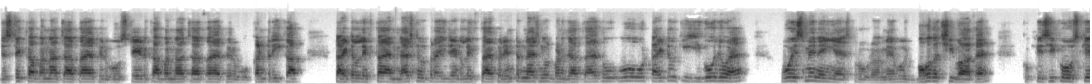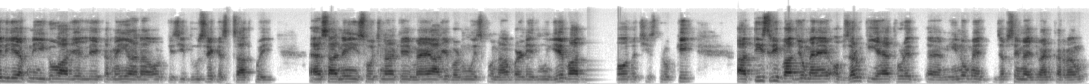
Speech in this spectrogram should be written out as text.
डिस्ट्रिक्ट का बनना चाहता है, फिर वो स्टेट का बनना चाहता है, फिर वो कंट्री का। टाइटल लिखता है नेशनल प्रेसिडेंट लिखता है, फिर इंटरनेशनल बन जाता है तो वो वो टाइटल की ईगो जो है, वो इसमें नहीं है इस प्रोग्राम में। वो बहुत अच्छी बात है को किसी को उसके लिए अपनी ईगो आगे लेकर नहीं आना और किसी दूसरे के साथ कोई ऐसा नहीं सोचना कि मैं आगे बढ़ूं, इसको ना बढ़ने दूँ। ये बात बहुत अच्छी इस ग्रुप की तीसरी बात जो मैंने ऑब्ज़र्व किया है थोड़े महीनों में जब से मैं ज्वाइन कर रहा हूँ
